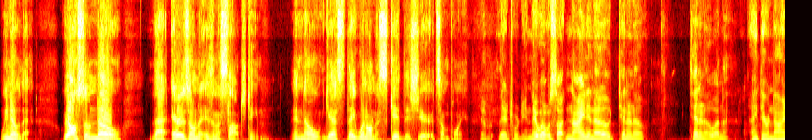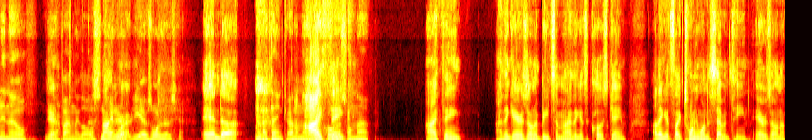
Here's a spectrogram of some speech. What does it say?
We know that. We also know that Arizona isn't a slouch team, and no, yes, they went on a skid this year at some point. Yeah, but They're toward the end. They went with 9 and 0, 10 and 0? 10 and 0, wasn't it? I think they were nine and zero. Yeah. and finally It was 9 or, Right. yeah, it was one of those. Yeah. And uh, I think. I don't know. I Don't quote us think- on that. I think I think Arizona beats them, and I think it's a close game. I think it's like twenty-one to seventeen, Arizona.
